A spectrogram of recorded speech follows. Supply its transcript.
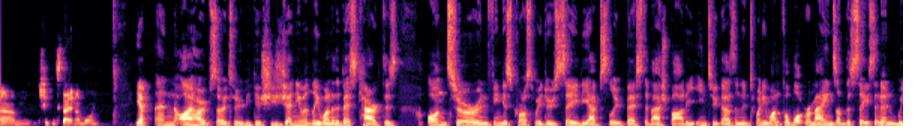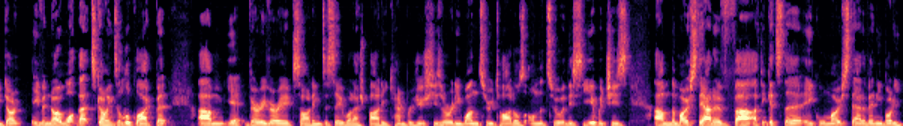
um, she can stay at number one. Yep, and I hope so too because she's genuinely one of the best characters on tour, and fingers crossed we do see the absolute best of Ash Barty in 2021 for what remains of the season, and we don't even know what that's going to look like. But um, yeah, very very exciting to see what Ash Barty can produce. She's already won two titles on the tour this year, which is um, the most out of uh, I think it's the equal most out of anybody.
